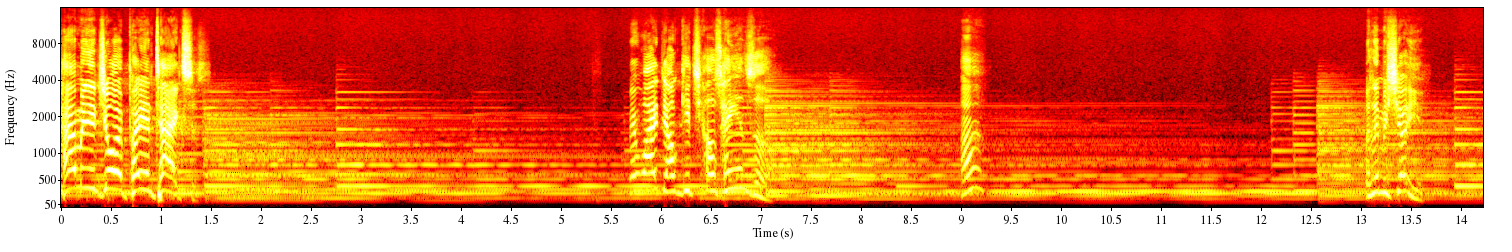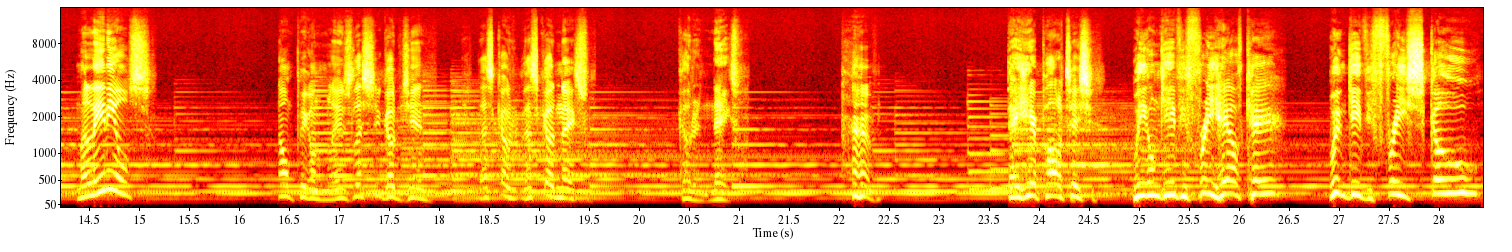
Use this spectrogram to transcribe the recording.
How many enjoy paying taxes? Man, why did y'all get y'all's hands up? Huh? But let me show you. Millennials, don't pick on millennials. Let's go to Gen Let's go. Let's go next. Go to the next one. they hear politicians. We gonna give you free health care. We gonna give you free school.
